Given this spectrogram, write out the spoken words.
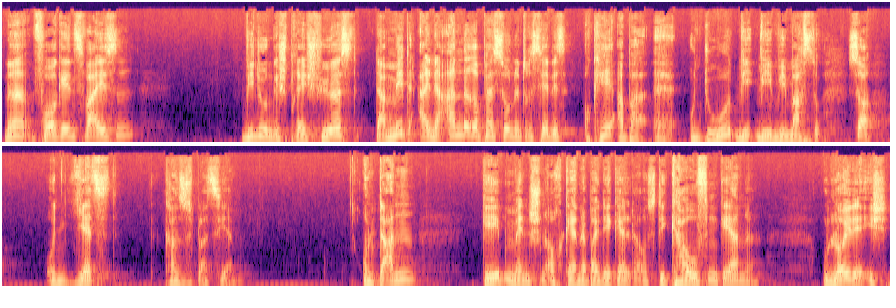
ne, Vorgehensweisen, wie du ein Gespräch führst, damit eine andere Person interessiert ist, okay, aber äh, und du, wie, wie, wie machst du? So, und jetzt kannst du es platzieren. Und dann geben Menschen auch gerne bei dir Geld aus. Die kaufen gerne. Und Leute, ich,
